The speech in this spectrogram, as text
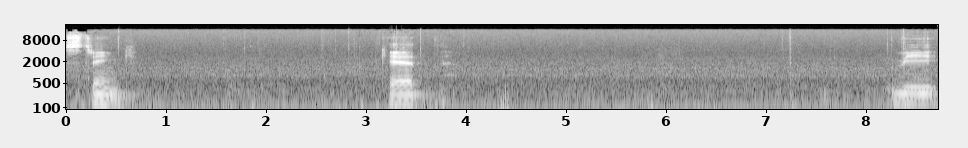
string get we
